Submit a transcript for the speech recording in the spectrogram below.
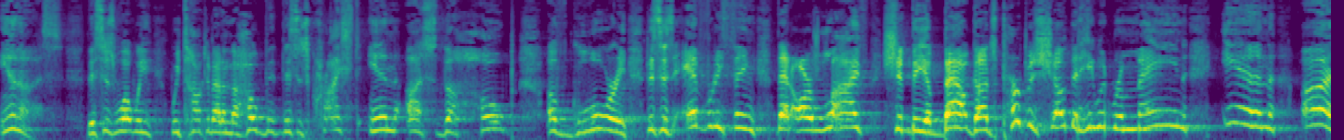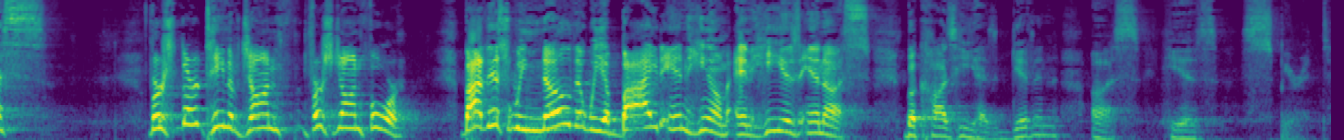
In us. This is what we, we talked about in the hope that this is Christ in us, the hope of glory. This is everything that our life should be about. God's purpose showed that he would remain in us. Verse 13 of John, 1 John 4. By this we know that we abide in him and he is in us because he has given us his Spirit.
